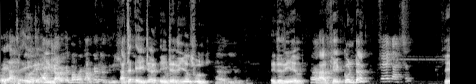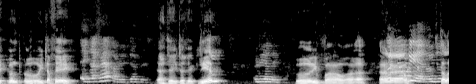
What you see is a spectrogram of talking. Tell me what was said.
এই- আচ্ছা এইটা কি? আচ্ছা এইটা এইটা রিয়েল ফুল? হ্যাঁ এটা। রিয়েল হ্যাঁ। আর ফেক কোনটা? ফেক আছে। ফেক ও এটা ফেক এইটা ফেক আর এইটা ফেক আচ্ছা এইটা ফেক রিয়েল রিয়েল ওরে বাবা। হ্যাঁ না। চলো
